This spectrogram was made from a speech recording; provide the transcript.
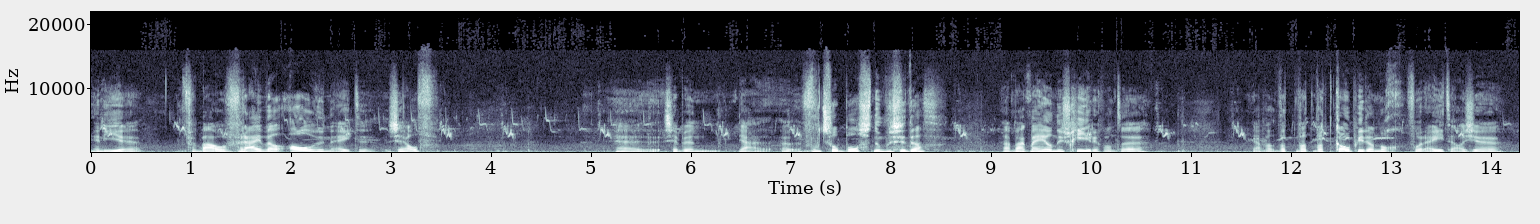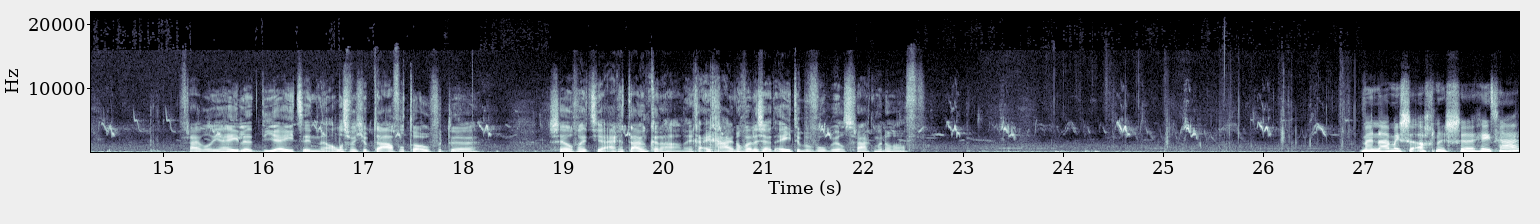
en die uh, verbouwen vrijwel al hun eten zelf. Uh, ze hebben een, ja, voedselbos, noemen ze dat. Dat maakt mij heel nieuwsgierig, want uh, ja, wat, wat, wat, wat koop je dan nog voor eten als je vrijwel je hele dieet en alles wat je op tafel tovert zelf uit je eigen tuin kan halen? En ga, ga je nog wel eens uit eten bijvoorbeeld, vraag ik me dan af. Mijn naam is Agnes uh, Heethaar.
